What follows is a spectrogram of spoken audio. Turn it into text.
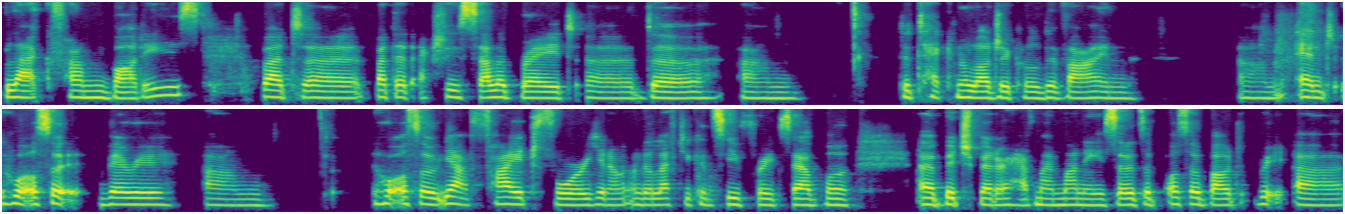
black femme bodies, but uh, but that actually celebrate uh, the um, the technological divine, um, and who also very um, who also yeah fight for you know on the left you can see for example a bitch better have my money. So it's also about uh,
